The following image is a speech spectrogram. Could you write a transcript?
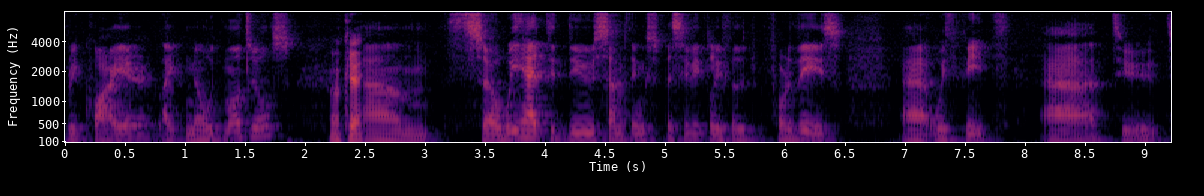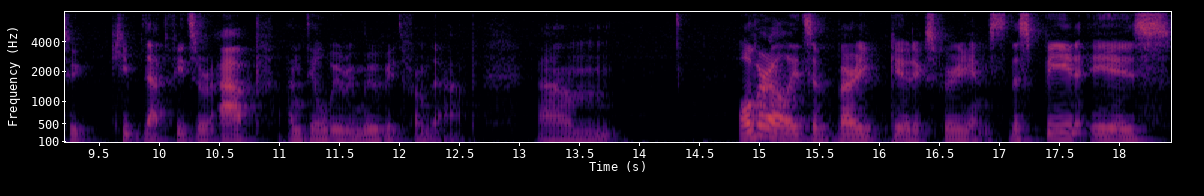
require like node modules. Okay. Um, so we had to do something specifically for, for this uh, with Fit uh, to to keep that feature up until we remove it from the app. Um, overall, it's a very good experience. The speed is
